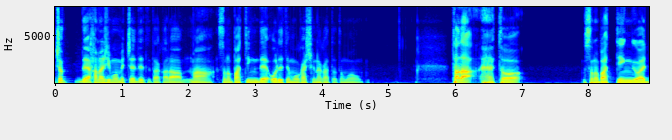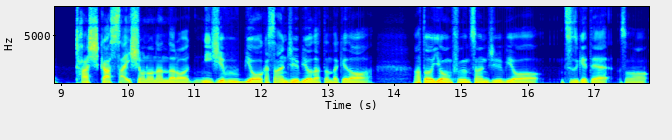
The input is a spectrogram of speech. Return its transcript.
ちょっとで鼻血もめっちゃ出てたから、まあそのバッティングで折れてもおかしくなかったと思う。ただ、えっと、そのバッティングは確か最初のなんだろう、20秒か30秒だったんだけど、あと4分30秒続けて、その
